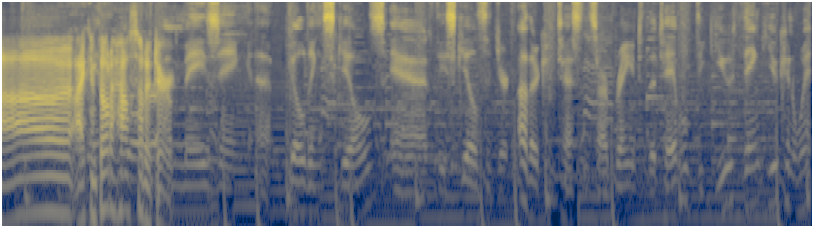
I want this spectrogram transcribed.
Uh, I can With build a house out of dirt. Amazing uh, building skills and the skills that your other contestants are bringing to the table. Do you think you can win?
